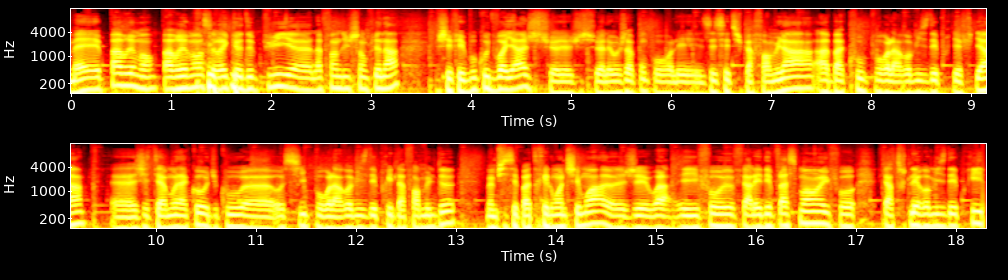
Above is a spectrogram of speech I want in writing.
Mais pas vraiment, pas vraiment. C'est vrai que depuis la fin du championnat, j'ai fait beaucoup de voyages. Je suis, allé au Japon pour les essais de Super Formula, à Bakou pour la remise des prix FIA. J'étais à Monaco du coup aussi pour la remise des prix de la Formule 2, même si c'est pas très loin de chez moi. j'ai voilà il faut faire les déplacements, il faut faire toutes les remises des prix,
